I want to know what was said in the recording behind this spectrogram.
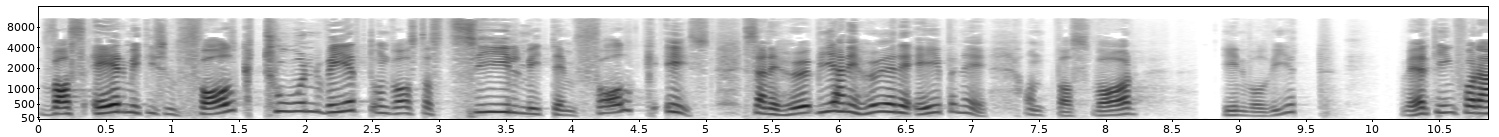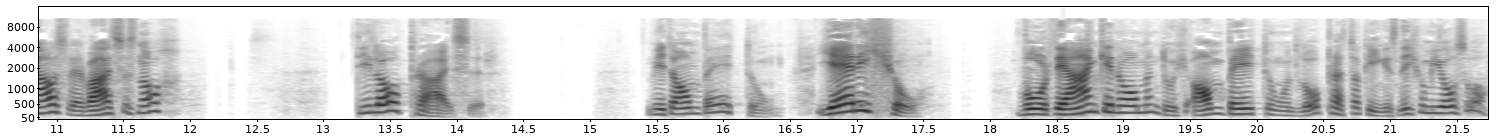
was er mit diesem Volk tun wird und was das Ziel mit dem Volk ist. Es ist eine, wie eine höhere Ebene. Und was war involviert? Wer ging voraus? Wer weiß es noch? Die Lobpreiser. Mit Anbetung. Jericho wurde eingenommen durch Anbetung und Lobpreis. Da ging es nicht um Josua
